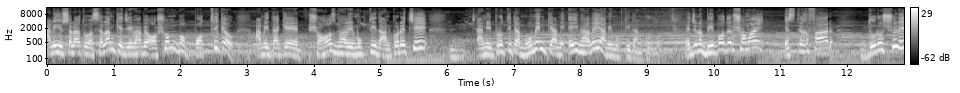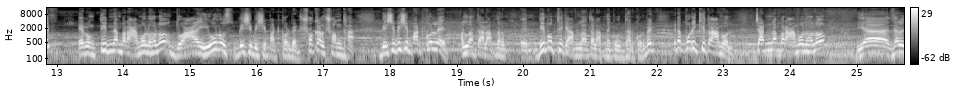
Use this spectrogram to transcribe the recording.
আলী সালাতামকে যেভাবে অসম্ভব পথ থেকেও আমি তাকে সহজভাবে মুক্তি দান করেছি। আমি প্রতিটা মুমিনকে আমি এইভাবেই আমি মুক্তি দান করব। এই জন্য বিপদের সময় ইস্তেগফার, দুরুদ শরীফ এবং তিন নম্বর আমল হলো দোয়া ইউনুস বেশি বেশি পাঠ করবেন সকাল সন্ধ্যা। বেশি বেশি পাঠ করলে আল্লাহ তালা আপনার বিপদ থেকে আল্লাহ তালা আপনাকে উদ্ধার করবেন। এটা পরীক্ষিত আমল। চার নম্বর আমল হলো ইয়া জাল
